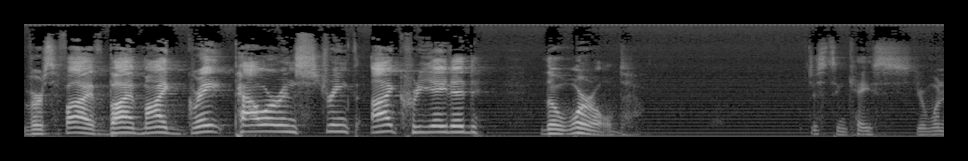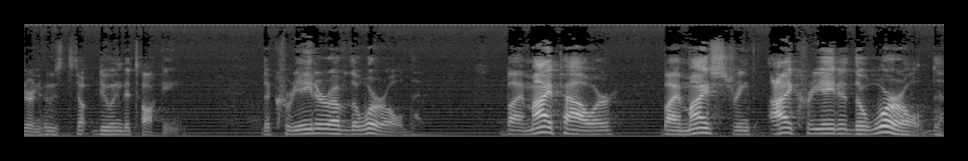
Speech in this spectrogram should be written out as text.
Verse 5 By my great power and strength I created the world. Just in case you're wondering who's doing the talking. The creator of the world. By my power, by my strength, I created the world.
